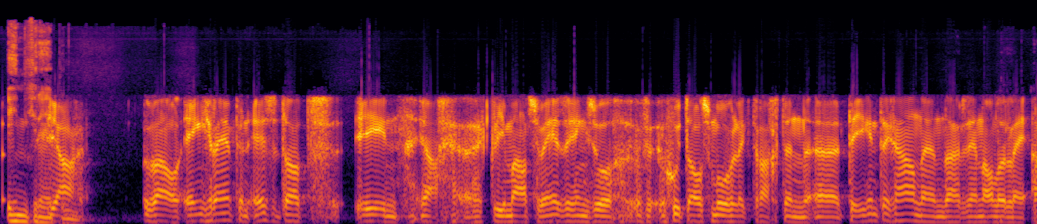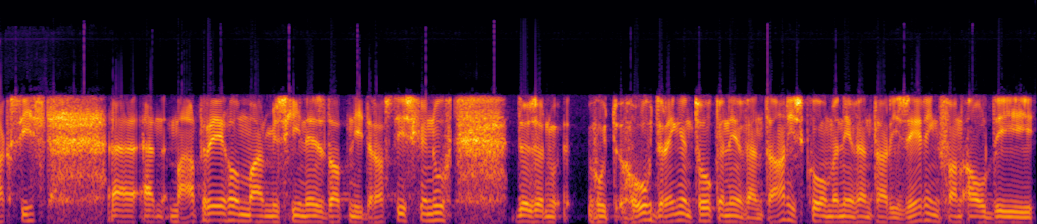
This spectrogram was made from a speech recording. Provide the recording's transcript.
Ingrijpen. Ja, wel, ingrijpen is dat één, ja, klimaatswijziging zo goed als mogelijk trachten uh, tegen te gaan. En daar zijn allerlei acties uh, en maatregelen, maar misschien is dat niet drastisch genoeg. Dus er moet hoogdringend ook een inventaris komen, een inventarisering van al die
